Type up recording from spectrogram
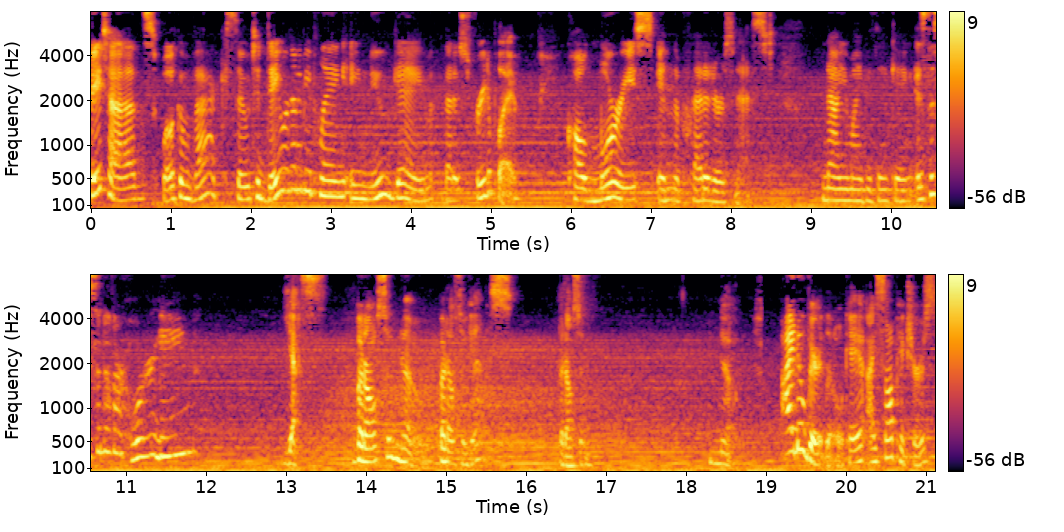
Hey Tads, welcome back. So today we're going to be playing a new game that is free to play called Maurice in the Predator's Nest. Now you might be thinking, is this another horror game? Yes, but also no, but also yes, but also no. I know very little, okay? I saw pictures.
